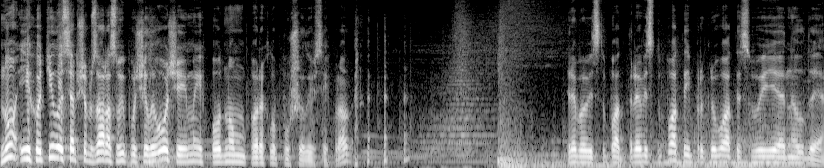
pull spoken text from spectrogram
Ну і хотілося б, щоб зараз випучили очі, і ми їх по одному перехлопушили всіх, правда? Треба відступати. Треба відступати і прикривати своє НЛД.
